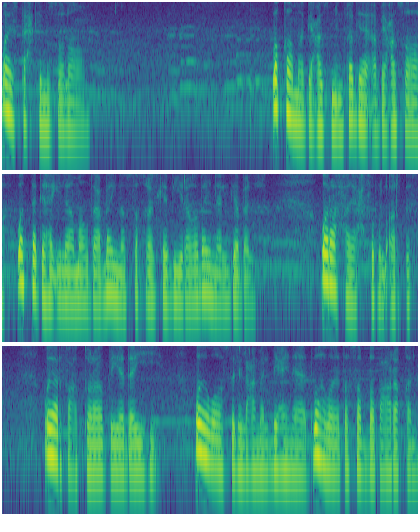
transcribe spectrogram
ويستحكم الظلام. وقام بعزم فجاء بعصاه واتجه إلى موضع بين الصخرة الكبيرة وبين الجبل وراح يحفر الأرض ويرفع التراب بيديه ويواصل العمل بعناد وهو يتصبب عرقا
